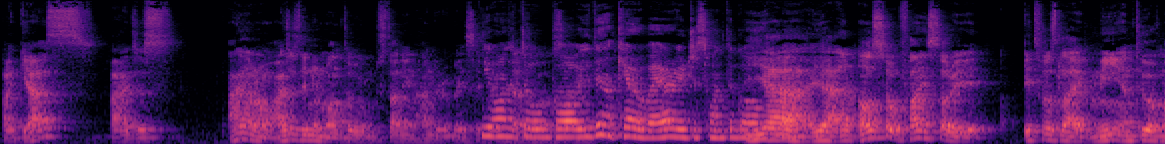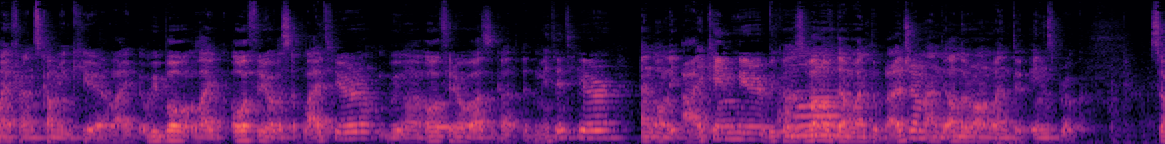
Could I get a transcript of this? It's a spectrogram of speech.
I guess I just, I don't know, I just didn't want to study in Hungary. Basically, You wanted That's to what go, saying. you didn't care where, you just wanted to go. Yeah, yeah, and also funny story. It was like me and two of my friends coming here. Like we both, like all three of us applied here. We, uh, all three of us got admitted here, and only I came here because one Oh. of them went to Belgium and the other one went to Innsbruck. So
